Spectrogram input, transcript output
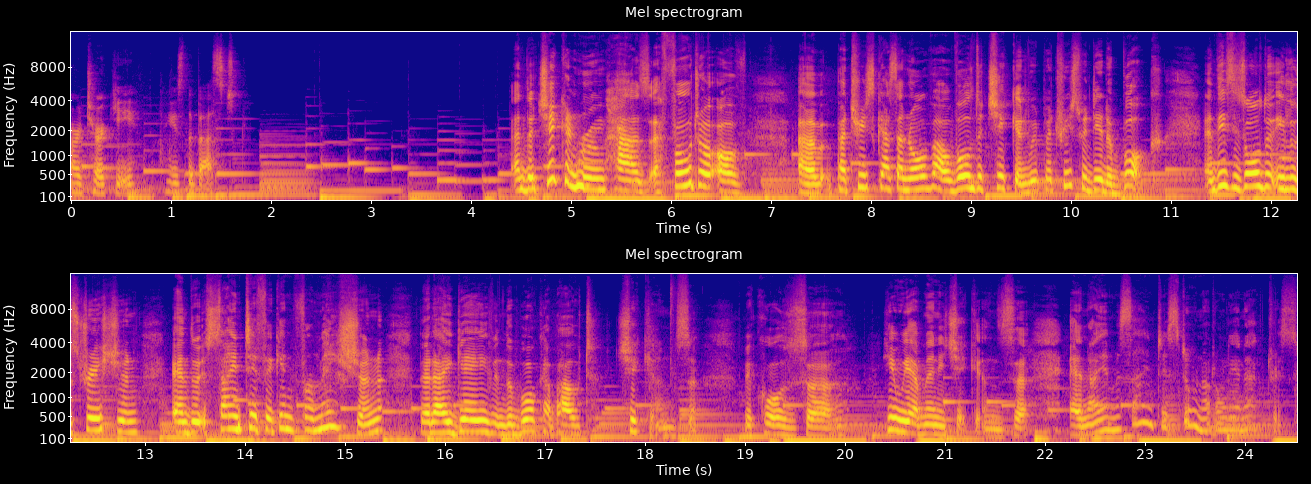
our turkey. He's the best. And the chicken room has a photo of uh, Patrice Casanova of all the chicken. With Patrice, we did a book. And this is all the illustration and the scientific information that I gave in the book about chickens. Because uh, here we have many chickens. Uh, and I am a scientist too, not only an actress.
